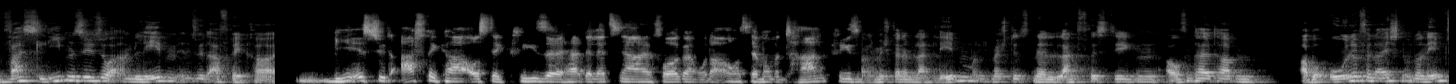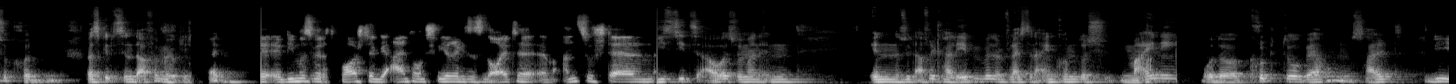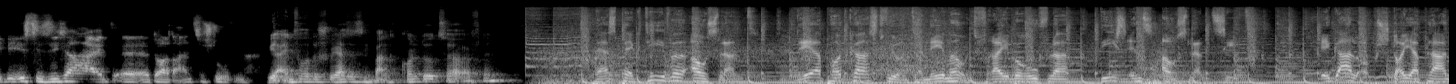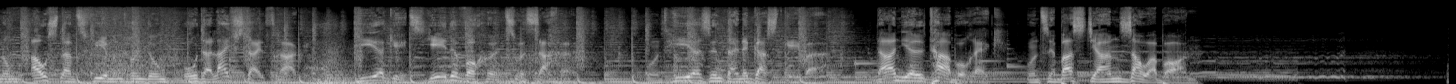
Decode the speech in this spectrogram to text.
Was lieben Sie so am Leben in Südafrika? Wie ist Südafrika aus der Krise der letzten Jahre hervorgegangen oder auch aus der momentanen Krise? Ich möchte gerne im Land leben und ich möchte jetzt einen langfristigen Aufenthalt haben, aber ohne vielleicht ein Unternehmen zu gründen. Was gibt es denn da für Möglichkeiten? Äh, wie muss ich mir das vorstellen? Wie einfach und schwierig ist es, Leute ähm, anzustellen? Wie sieht es aus, wenn man in, in Südafrika leben will und vielleicht sein Einkommen durch Mining oder Kryptowährungshalt wie, wie ist die Sicherheit äh, dort einzustufen? Wie einfach oder schwer ist es, ein Bankkonto zu eröffnen? Perspektive Ausland. Der Podcast für Unternehmer und Freiberufler, die es ins Ausland zieht. Egal ob Steuerplanung, Auslandsfirmengründung oder Lifestyle-Fragen. Hier geht's jede Woche zur Sache. Und hier sind deine Gastgeber, Daniel Taborek und Sebastian Sauerborn.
